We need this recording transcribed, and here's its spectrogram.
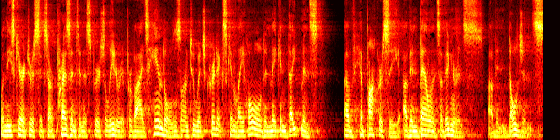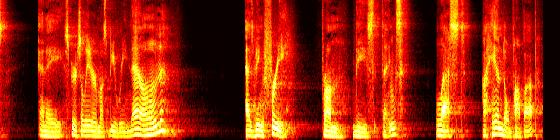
When these characteristics are present in a spiritual leader, it provides handles onto which critics can lay hold and make indictments of hypocrisy, of imbalance, of ignorance, of indulgence. And a spiritual leader must be renowned as being free from these things lest a handle pop up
